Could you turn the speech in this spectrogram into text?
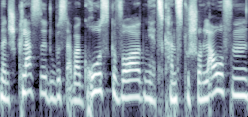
Mensch, klasse, du bist aber groß geworden, jetzt kannst du schon laufen.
